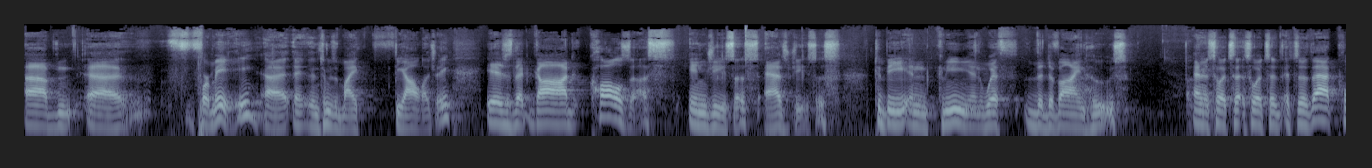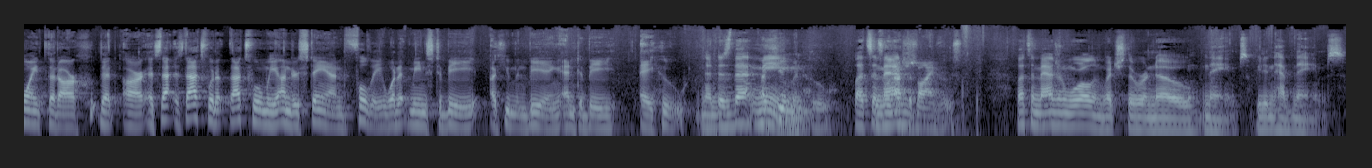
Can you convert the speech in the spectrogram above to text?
um, uh, for me, uh, in terms of my theology, is that God calls us in Jesus, as Jesus, to be in communion with the divine who's. And so it's so it's, a, it's at that point that our that our it's that that's what it, that's when we understand fully what it means to be a human being and to be a who, Now, does that mean a human who. Let's imagine. divine who's. Let's imagine a world in which there were no names. We didn't have names.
